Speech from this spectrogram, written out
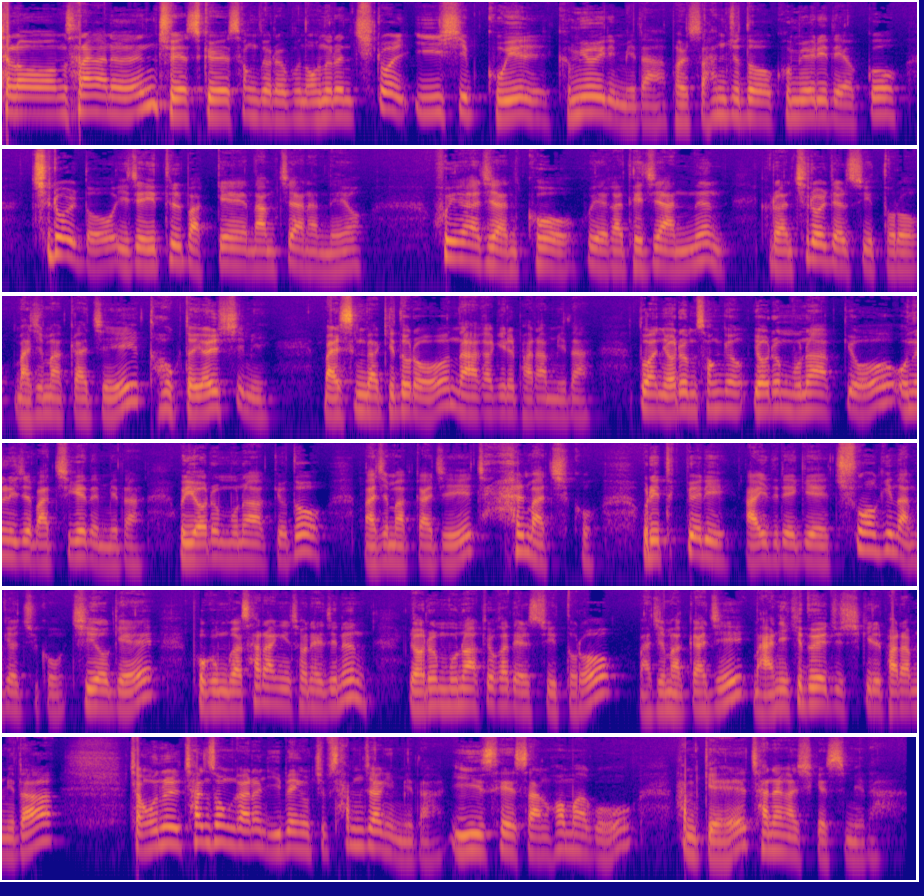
샬롬 사랑하는 주예수교회 성도 여러분 오늘은 7월 29일 금요일입니다. 벌써 한 주도 금요일이 되었고 7월도 이제 이틀밖에 남지 않았네요. 후회하지 않고 후회가 되지 않는 그러한 7월 될 수 있도록 마지막까지 더욱더 열심히 말씀과 기도로 나아가기를 바랍니다. 또한 여름 성경 여름 문화학교 오늘 이제 마치게 됩니다. 우리 여름 문화학교도 마지막까지 잘 마치고 우리 특별히 아이들에게 추억이 남겨지고 지역에 복음과 사랑이 전해지는 여름 문화학교가 될 수 있도록 마지막까지 많이 기도해 주시길 바랍니다. 자, 오늘 찬송가는 263장입니다. 이 세상 험하고 함께 찬양하시겠습니다.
